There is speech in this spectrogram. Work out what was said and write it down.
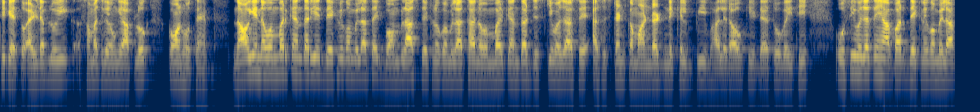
ठीक है तो एल डब्ल्यू समझ गए होंगे आप लोग कौन होते हैं। नाउ ये नवंबर के अंदर ये देखने को मिला था, एक बॉम्ब ब्लास्ट देखने को मिला था नवंबर के अंदर, जिसकी वजह से assistant commander Nikhil P Bhalerao की डेथ हो गई थी। उसी वजह से यहाँ पर देखने को मिला।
